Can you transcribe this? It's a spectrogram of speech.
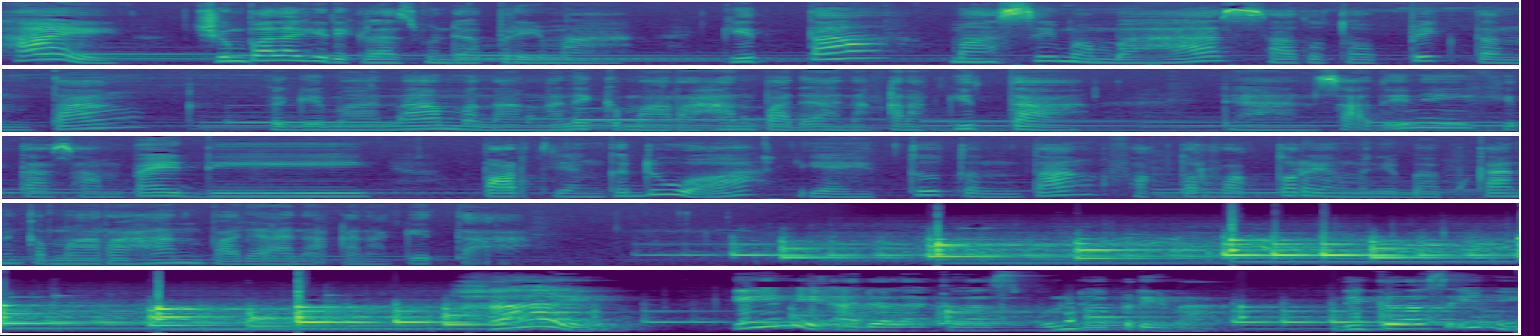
Hai, jumpa lagi di kelas Bunda Prima. Kita masih membahas satu topik tentang bagaimana menangani kemarahan pada anak-anak kita. Dan saat ini kita sampai di part yang kedua, yaitu tentang faktor-faktor yang menyebabkan kemarahan pada anak-anak kita. Hai, ini adalah kelas Bunda Prima. Di kelas ini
